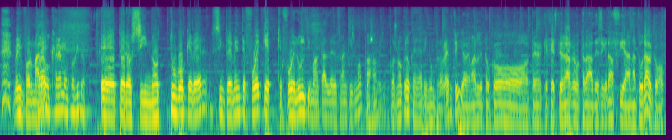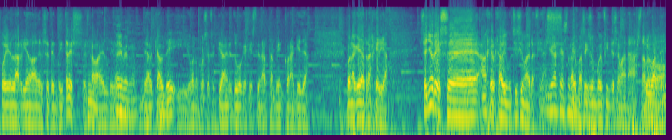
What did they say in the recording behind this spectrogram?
me informaré. Ahora buscaremos un poquito. Eh, pero si no tuvo que ver, simplemente fue que, que fue el último alcalde del franquismo, pues, oye, pues no creo que haya ningún problema. Sí, y además le tocó tener que gestionar otra desgracia natural, como fue la riada del 73. Estaba Mm. él de, alcalde y bueno, pues efectivamente tuvo que gestionar también con aquella, con aquella tragedia. Señores, eh, Ángel, Javi, muchísimas gracias. Gracias. Que paséis un buen fin de semana. Hasta luego.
